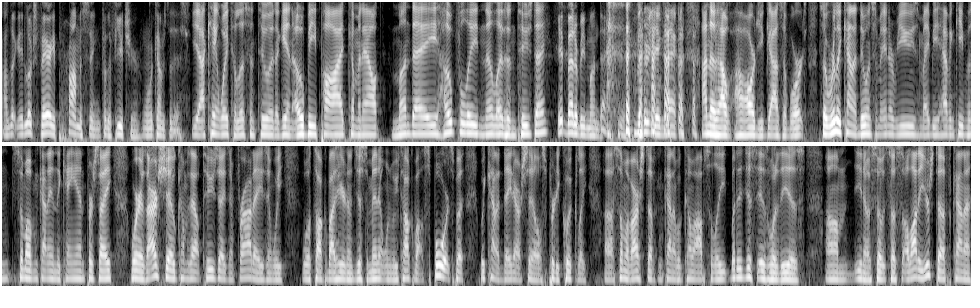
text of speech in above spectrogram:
I look, it looks very promising for the future when it comes to this. Yeah, I can't wait to listen to it again. OB Pod coming out Monday, hopefully no later than Tuesday. It better be Monday. Exactly. I know how, how hard you guys have worked. So really kind of doing some interviews, maybe having keeping some of them kind of in the can per se. Whereas our show comes out Tuesdays and Fridays, and we we'll talk about it here in just a minute when we talk about sports. But we kind of date ourselves pretty quickly. Uh, some of our stuff can kind of become obsolete, but it just is what it is. Um, you know, so, so so a lot of your stuff, kind of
